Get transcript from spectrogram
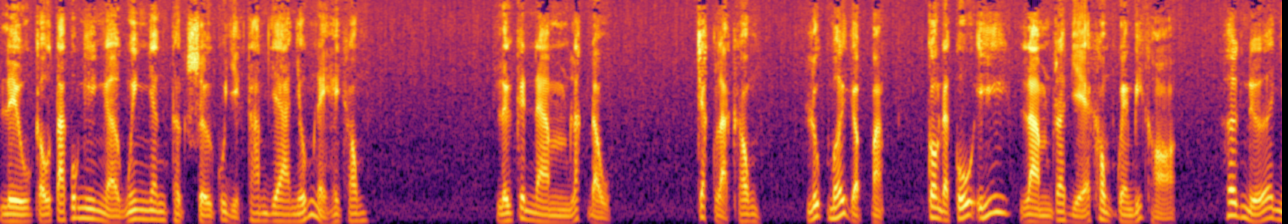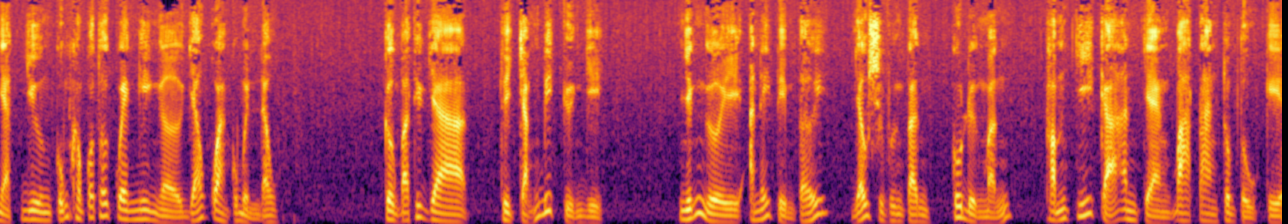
Liệu cậu ta có nghi ngờ nguyên nhân thật sự của việc tham gia nhóm này hay không? Lữ Kinh Nam lắc đầu. Chắc là không. Lúc mới gặp mặt, con đã cố ý làm ra vẻ không quen biết họ. Hơn nữa, Nhạc Dương cũng không có thói quen nghi ngờ giáo quan của mình đâu. Cường Ba Thiếu Gia thì chẳng biết chuyện gì. Những người anh ấy tìm tới, giáo sư Phương Tân, cô Đường Mẫn, thậm chí cả anh chàng ba tang trong tù kia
